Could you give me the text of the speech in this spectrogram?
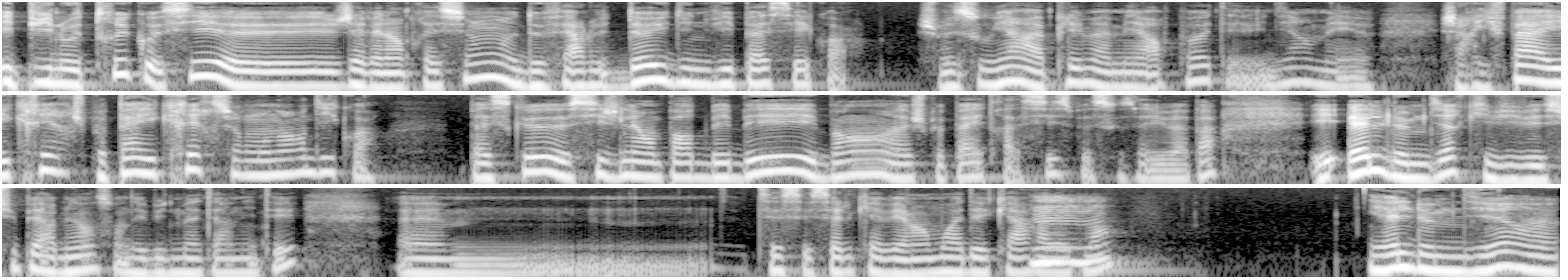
Et- Et puis l'autre truc aussi, euh, j'avais l'impression de faire le deuil d'une vie passée, quoi. je me souviens appeler ma meilleure pote et lui dire mais j'arrive pas à écrire, je peux pas écrire sur mon ordi quoi. Parce que si je l'ai en porte-bébé, eh ben, je peux pas être assise parce que ça lui va pas. Et elle de me dire qu'il vivait super bien son début de maternité. Euh, c'est celle qui avait un mois d'écart avec Mhm. moi. Et elle de me dire, euh,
